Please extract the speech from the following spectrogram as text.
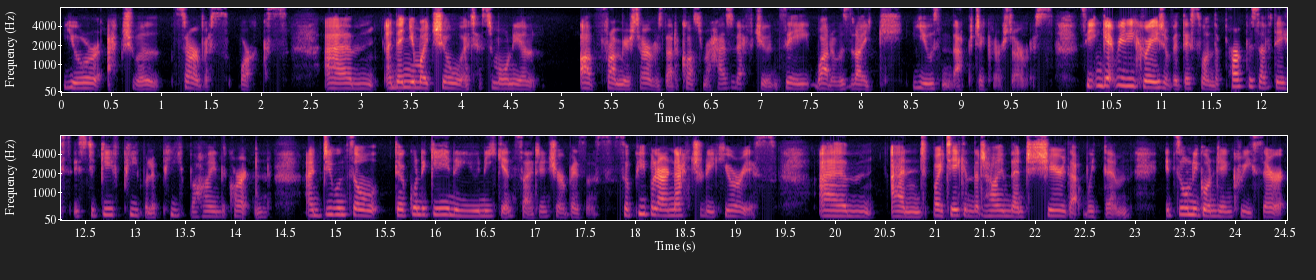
your actual service works. Um and then you might show a testimonial of from your service that a customer has left you and see what it was like using that particular service. So you can get really creative with this one. The purpose of this is to give people a peek behind the curtain, and doing so, they're going to gain a unique insight into your business. So people are naturally curious, um, and by taking the time then to share that with them, it's only going to increase their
